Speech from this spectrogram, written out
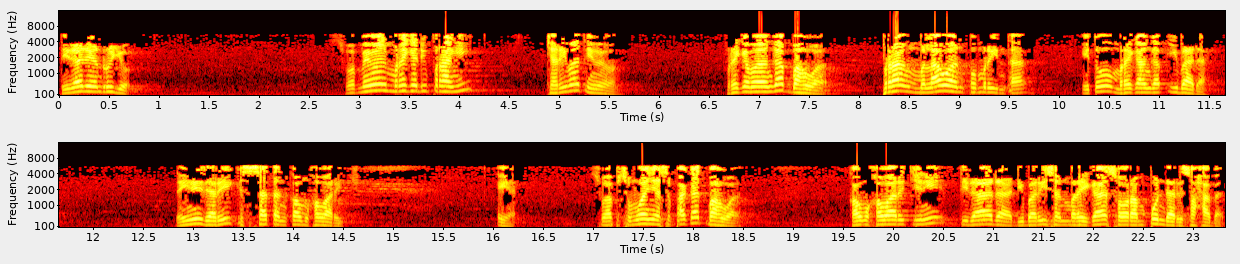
Tidak ada yang rujuk. Sebab memang mereka diperangi cari mati memang. Mereka menganggap bahwa perang melawan pemerintah itu mereka anggap ibadah. Dan ini dari kesesatan kaum Khawarij. Iya. Sebab semuanya sepakat bahwa kaum Khawarij ini tidak ada di barisan mereka seorang pun dari sahabat.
